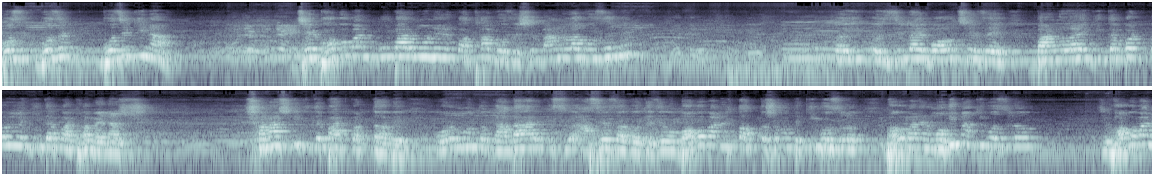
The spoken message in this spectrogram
বোঝে- কি না? যে ভগবান বুবার মনের কথা বোঝে, সে বাংলা বোঝে ওই ওই যেটাই বলছে যে বাংলায় গীতা পাঠ করলে গীতা পাঠ হবে না সংস্কৃতিতে পাঠ করতে হবে। ওর মতো গাদার কিছু আছে জগতে যে ও ভগবানের তত্ত্ব সম্বন্ধে কি বুঝলো? ভগবানের মহিমা কি বুঝলো? যে ভগবান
